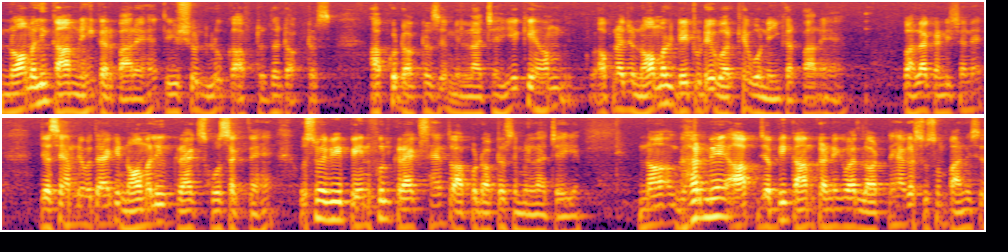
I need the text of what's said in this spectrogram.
नॉर्मली काम नहीं कर पा रहे हैं तो you should look after the doctors आपको डॉक्टर से मिलना चाहिए कि हम अपना जो normal day to day work है, वो नहीं कर पा रहे हैं। पहला कंडीशन है, जैसे हमने बताया कि नॉर्मली क्रैक्स हो सकते हैं, उसमें भी पेनफुल क्रैक्स हैं तो आपको डॉक्टर से मिलना चाहिए। घर में आप जब भी काम करने के बाद लौटते हैं, अगर सुसुम पानी से,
